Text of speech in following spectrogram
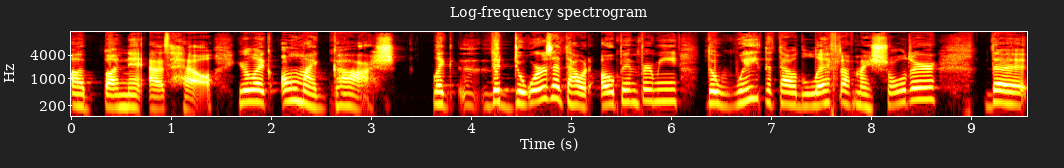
abundant as hell. You're like, oh my gosh, like the doors that that would open for me, the weight that that would lift off my shoulder, the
